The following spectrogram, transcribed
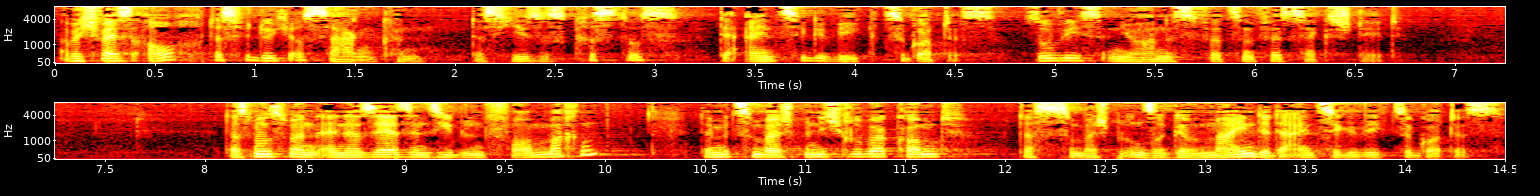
Aber ich weiß auch, dass wir durchaus sagen können, dass Jesus Christus der einzige Weg zu Gott ist, so wie es in Johannes 14, Vers 6 steht. Das muss man in einer sehr sensiblen Form machen, damit zum Beispiel nicht rüberkommt, dass zum Beispiel unsere Gemeinde der einzige Weg zu Gott ist.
